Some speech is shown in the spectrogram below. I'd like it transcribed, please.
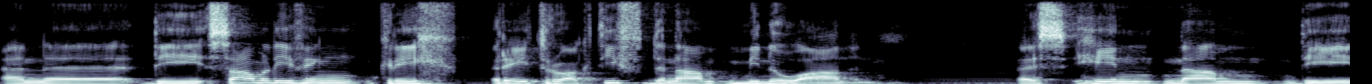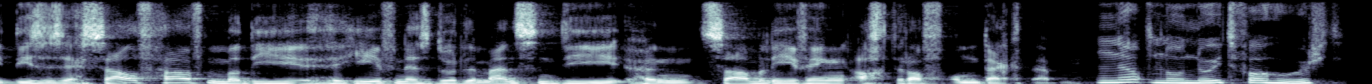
En uh, die samenleving kreeg retroactief de naam Minoanen. Dat is geen naam die, die ze zichzelf gaven, maar die gegeven is door de mensen die hun samenleving achteraf ontdekt hebben. Ja, nog nooit van gehoord.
